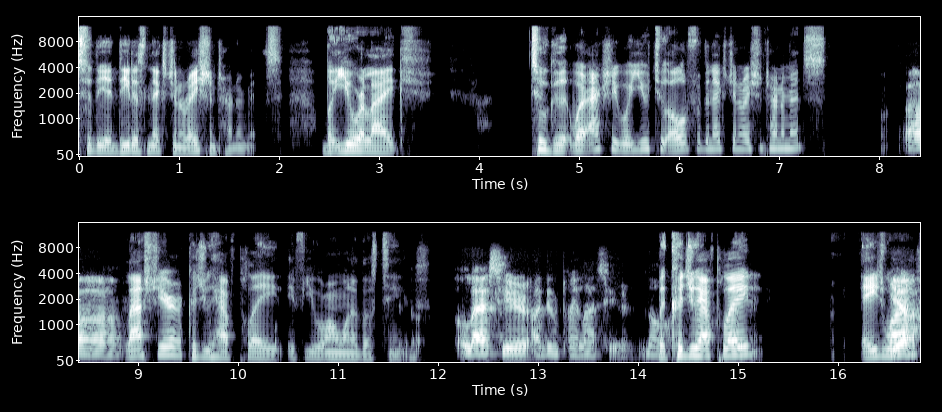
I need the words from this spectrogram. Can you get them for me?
to the Adidas Next Generation tournaments. But you were like too good. Well, actually, were you too old for the Next Generation tournaments? Uh, last year, could you have played if you were on one of those teams? Last year, I didn't play last year. No, but could you have played? Age wise,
